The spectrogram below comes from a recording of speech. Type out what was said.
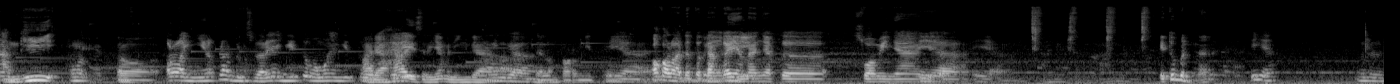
Anggi Oh, gitu kalau lagi nginep lah dulu saudaranya gitu ngomongnya gitu padahal Jadi, istrinya meninggal, Meninggal. dalam torun itu iya Oh, kalau ada tetangga yang nanya ke suaminya gitu. iya iya Itu benar. iya bener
